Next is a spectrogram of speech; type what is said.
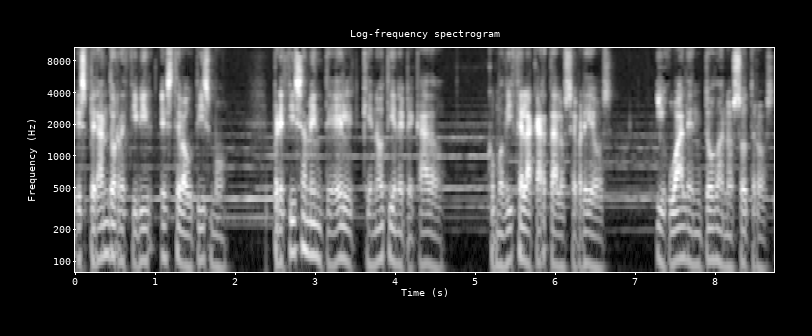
esperando recibir este bautismo, precisamente Él que no tiene pecado, como dice la carta a los Hebreos, igual en todo a nosotros,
